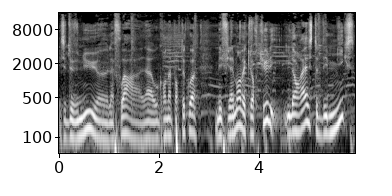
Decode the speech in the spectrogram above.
et c'est devenu euh, la foire au grand n'importe quoi. Mais finalement, avec le recul, il en reste des mix.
